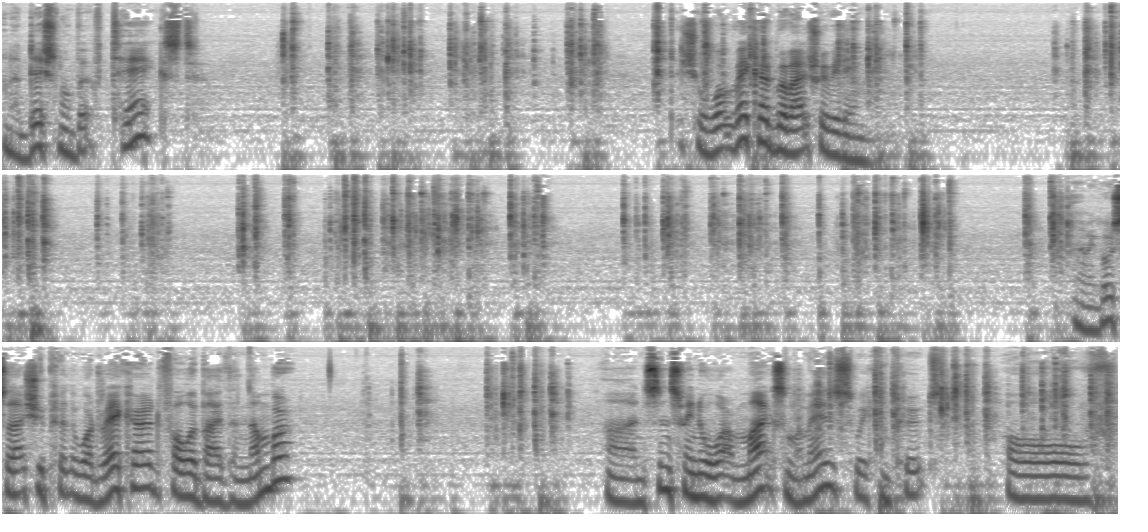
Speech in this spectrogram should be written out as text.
an additional bit of text to show what record we're actually reading. There we go, so that should put the word record followed by the number. And since we know what our maximum is, we can put of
